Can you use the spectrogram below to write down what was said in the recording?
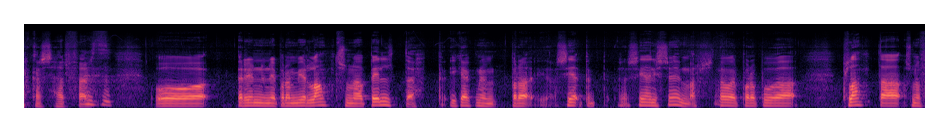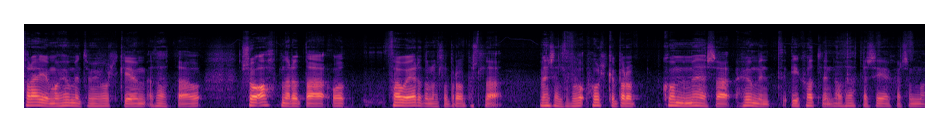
markarsherrferð mm -hmm. og rauninni bara mjög langt svona build-up í gegnum bara síðan í sömar. Þá er bara búið að planta svona fræjum og hugmyndum í fólki um þetta og svo opnar þetta og þá er þetta náttúrulega bara opastlega vinsalt að fólk er bara komið með þessa hugmynd í kollin og þetta sé eitthvað sem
